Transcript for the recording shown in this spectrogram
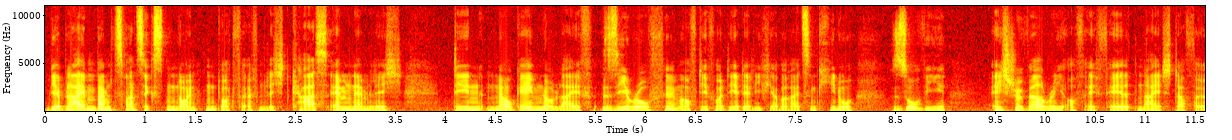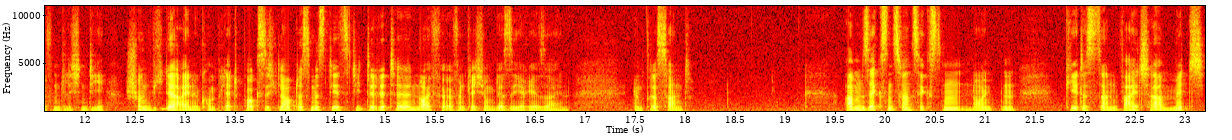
Wir bleiben beim 20.09. Dort veröffentlicht KSM nämlich den No Game No Life Zero Film auf DVD, der lief ja bereits im Kino, sowie A Chivalry of a Failed Knight. Da veröffentlichen die schon wieder eine Komplettbox. Ich glaube, das müsste jetzt die dritte Neuveröffentlichung der Serie sein. Interessant. Am 26.09. geht es dann weiter mit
